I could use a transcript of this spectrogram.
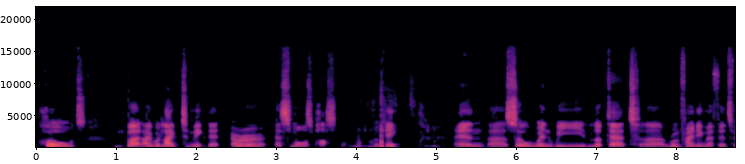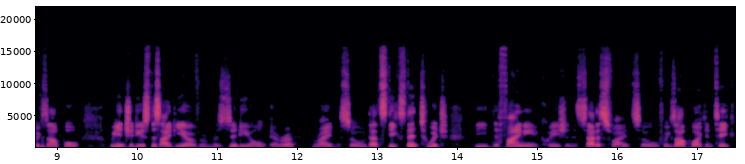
holds, but I would like to make that error as small as possible. Okay, and uh, so when we looked at uh, root finding methods, for example, we introduced this idea of a residual error, right? So that's the extent to which the defining equation is satisfied. So for example, I can take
